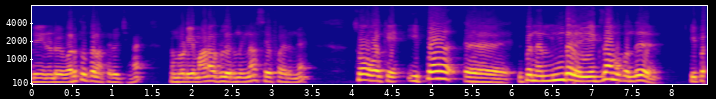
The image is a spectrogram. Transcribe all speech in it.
அது என்னுடைய வருத்தத்தை நான் தெரிவிச்சுக்கிறேன். நம்மளுடைய மாணவர்கள் இருந்தீங்கன்னா சேஃபாக இருங்க. ஸோ ஓகே இப்போ இப்போ நம் இந்த எக்ஸாமுக்கு வந்து இப்போ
